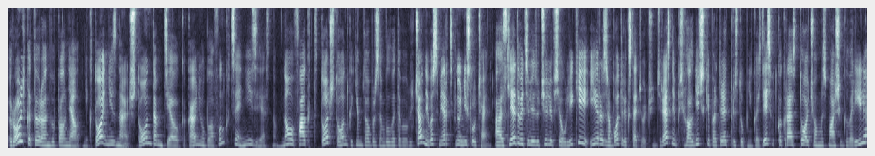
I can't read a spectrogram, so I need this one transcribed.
роль, которую он выполнял, никто не знает, что он там делал, какая у него была функция, неизвестно. Но факт тот, что он каким-то образом был в это вовлечен, его смерть, ну, не случайно. А следователи изучили все улики и разработали, кстати, очень интересный психологический портрет преступника. Здесь вот как раз то, о чем мы с Машей говорили,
